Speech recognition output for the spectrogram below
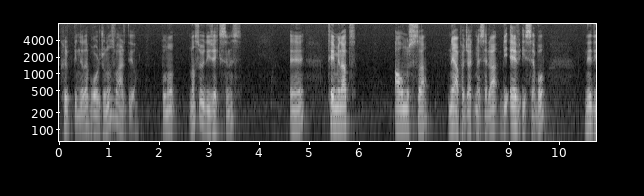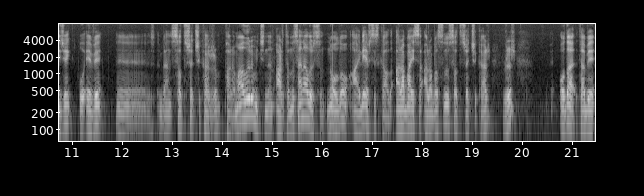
40 bin lira borcunuz var diyor. Bunu nasıl ödeyeceksiniz? E, teminat almışsa ne yapacak? Mesela bir ev ise bu. Ne diyecek? O evi e, ben satışa çıkarırım, paramı alırım içinden. Artanı sen alırsın. Ne oldu? O aile evsiz kaldı. Arabaysa arabasını satışa çıkarır. O da tabii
